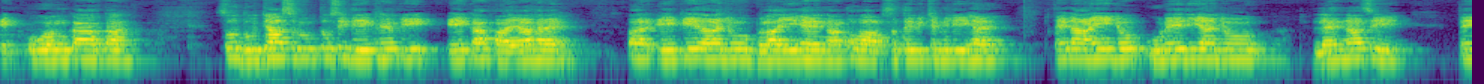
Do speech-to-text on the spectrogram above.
ਇੱਕ ਉਹ ਓੰਕਾਰ ਦਾ। ਸੋ ਦੂਜਾ ਸਰੂਪ ਤੁਸੀਂ ਦੇਖ ਰਹੇ ਹੋ ਕਿ ਏਕਾ ਪਾਇਆ ਹੈ, ਪਰ ਏਕੇ ਦਾ ਜੋ ਗਲਾਈ ਹੈ, ਨਾ ਤਾਂ ਆਪਸ ਦੇ ਵਿੱਚ ਮਿਲੀ ਹੈ ਤੇ ਨਾ ਹੀ ਜੋ ਊੜੇ ਦੀਆਂ ਜੋ ਲੈਣਾ ਸੀ ਤੇ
